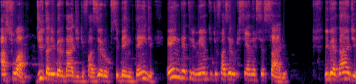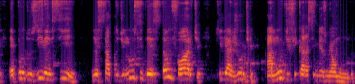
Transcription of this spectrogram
a sua dita liberdade de fazer o que se bem entende, em detrimento de fazer o que se é necessário. Liberdade é produzir em si um estado de lucidez tão forte que lhe ajude a modificar a si mesmo e ao mundo.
